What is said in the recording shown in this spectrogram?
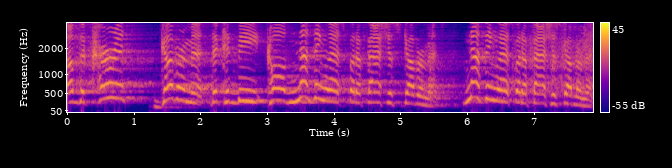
of the current government that could be called nothing less but a fascist government. Nothing less but a fascist government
